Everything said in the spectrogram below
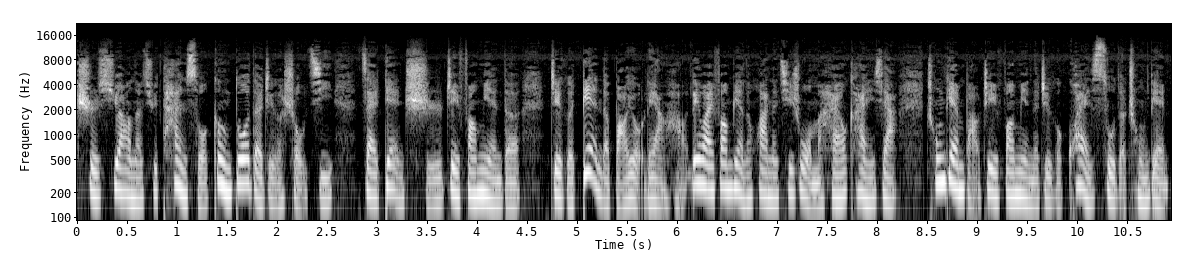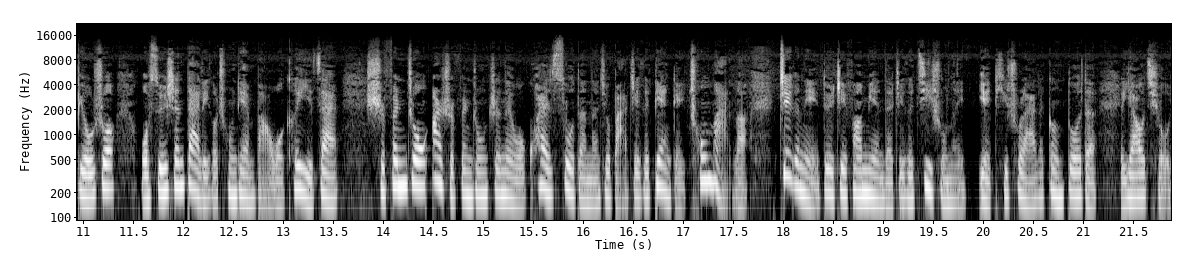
是需要呢去探索更多的这个手机在电池这方面的这个电的保有量哈。另外一方面的话呢，其实我们还要看一下充电宝这方面的这个快速的充电。比如说，我随身带了一个充电宝，我可以在十分钟、二十分钟之内，我快速的呢就把这个电给充满了。这个呢也对这方面的这个技术呢也提出来了更多的要求。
